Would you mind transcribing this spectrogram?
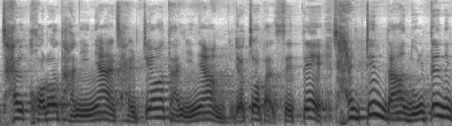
잘 걸어 다니냐, 잘 뛰어 다니냐 여쭤봤을 때 잘 뛴다, 놀 때는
